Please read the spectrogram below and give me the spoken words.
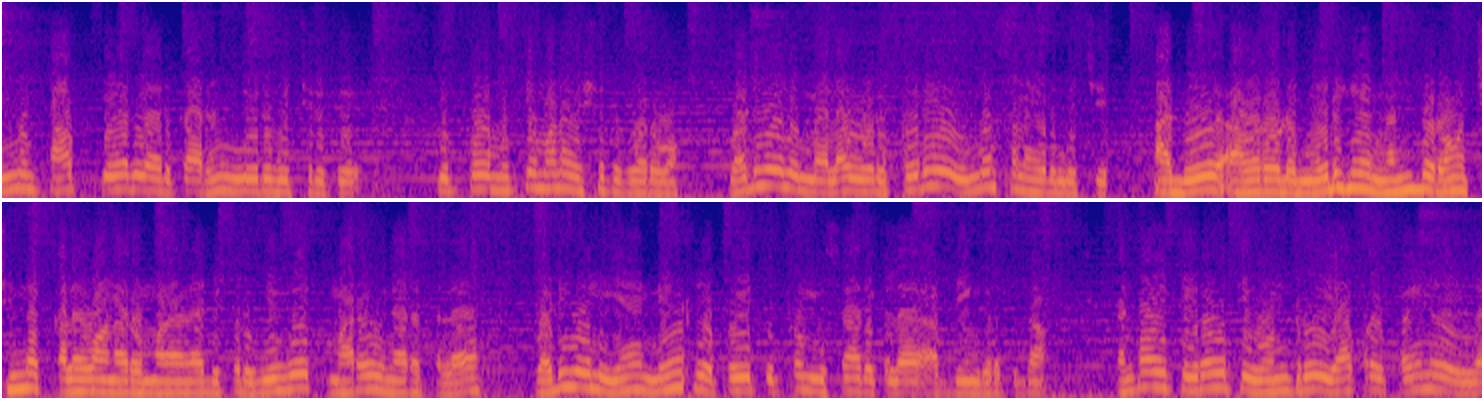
இன்னும் டாப் பேர்ல இருக்காருன்னு நிரூபிச்சிருக்கு. இப்போ முக்கியமான விஷயத்துக்கு வருவோம். வடிவேலு மேல ஒரு பெரிய விமர்சனம் இருந்துச்சு. அது அவரோட நெருங்கிய நண்பரும் சின்ன கலைவாணருமான நடிகர் விவேக் மறைவு நேரத்துல வடிவேலு ஏன் நேர்ல போய் துக்கம் விசாரிக்கல அப்படிங்கிறது தான். ரெண்டாயிரத்தி இருபத்தி ஒன்று ஏப்ரல் பதினேழுல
